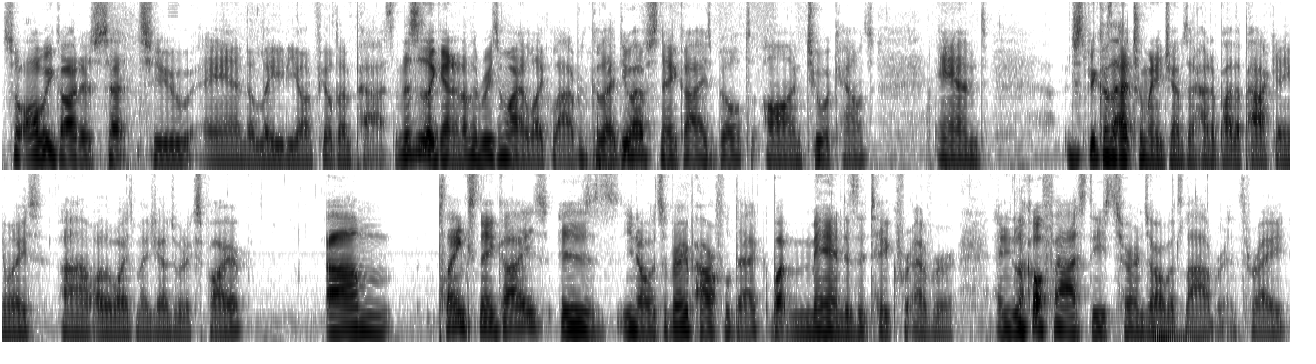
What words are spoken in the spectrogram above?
So all we got is set two and a lady on field and pass. And this is again another reason why i like labyrinth because i do have snake eyes built on two accounts. And just because i had too many gems i had to buy the pack anyways. Uh, otherwise my gems would expire. Um, playing snake eyes is you know it's a very powerful deck but man does it take forever. And you look how fast these turns are with labyrinth right?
